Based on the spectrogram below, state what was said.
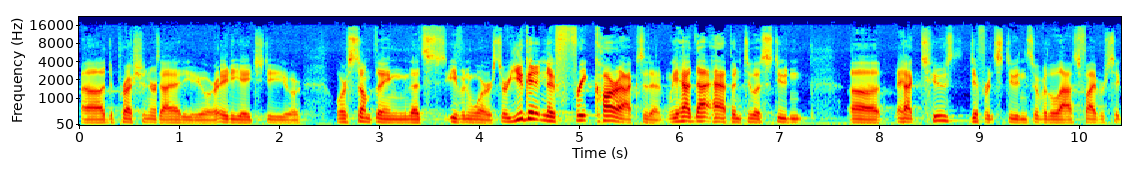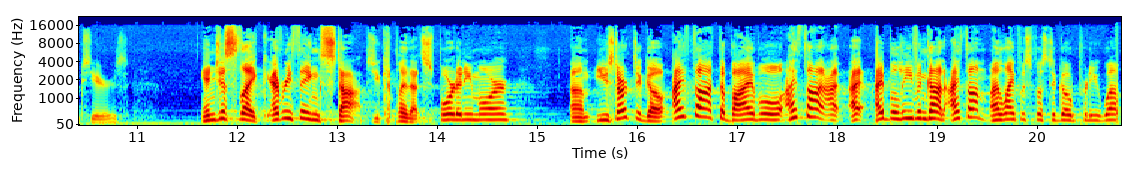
uh, depression or anxiety or ADHD or, or something that's even worse, or you get in a freak car accident. We had that happen to a student, uh, in fact, two different students over the last five or six years. And just like everything stops, you can't play that sport anymore um, you start to go, I thought the Bible, I thought, I, I, I, believe in God. I thought my life was supposed to go pretty well.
